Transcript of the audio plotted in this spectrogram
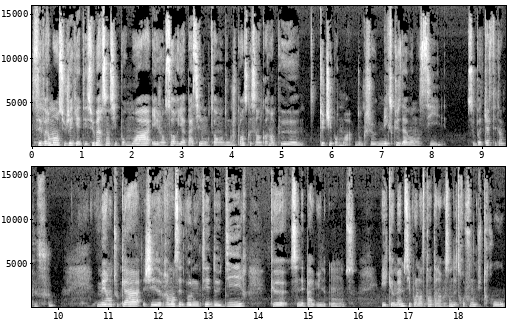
c'est vraiment un sujet qui a été super sensible pour moi et j'en sors il y a pas si longtemps. Donc, je pense que c'est encore un peu euh, touchy pour moi. Donc, je m'excuse d'avance si ce podcast est un peu flou. Mais en tout cas, j'ai vraiment cette volonté de dire que ce n'est pas une honte et que même si pour l'instant tu as l'impression d'être au fond du trou,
